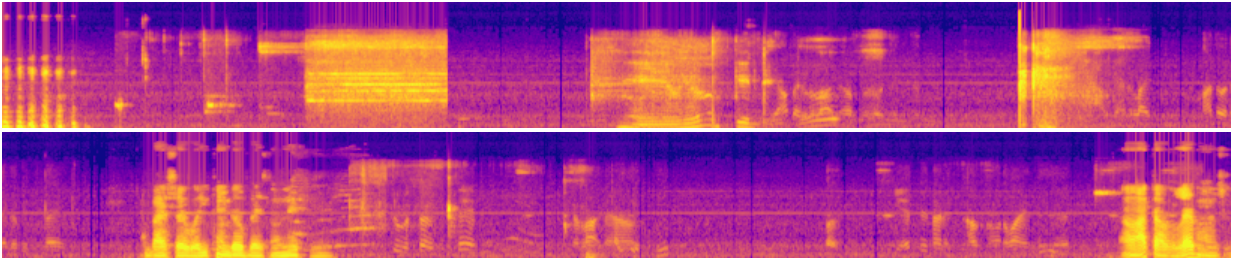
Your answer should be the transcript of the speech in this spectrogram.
Get that. I'm about to say, well, you can't go based on this year. Oh, I thought it was 1100.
